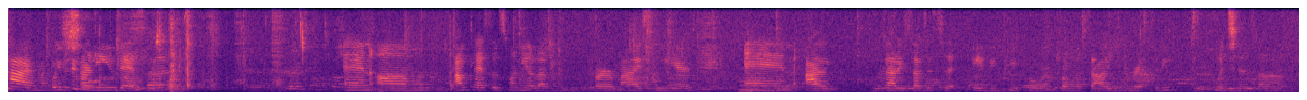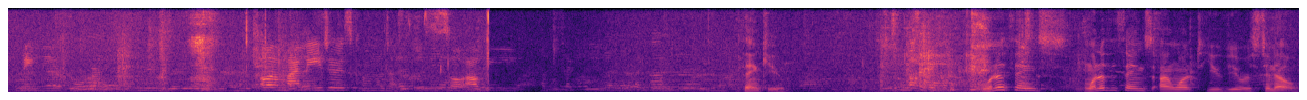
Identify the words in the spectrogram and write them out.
Hi, my name is Charlene Vasquez. And um, I'm class of 2011 for my high school year. And I got accepted to ABP program from LaSalle University, which is uh, mainly a full ride. Oh, and my major is criminal justice, so I'll be. Thank you. One of the things one of the things I want you viewers to know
